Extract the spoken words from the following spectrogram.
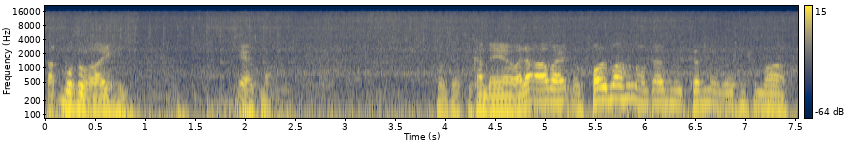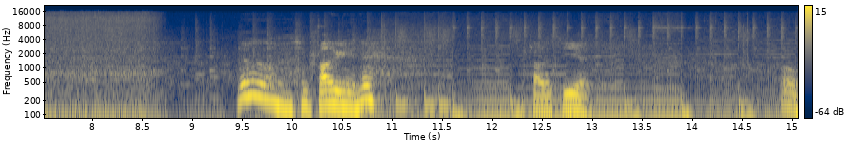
Das muss so reichen. Erstmal. So, dessen kann der ja weiterarbeiten und voll machen und dann können wir das schon mal ja, zum Stall gehen, ne? Der Stall ist hier. Oh.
